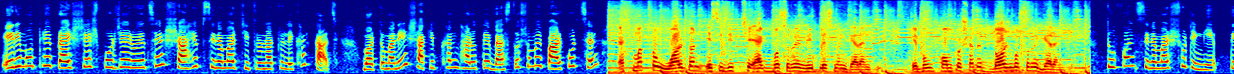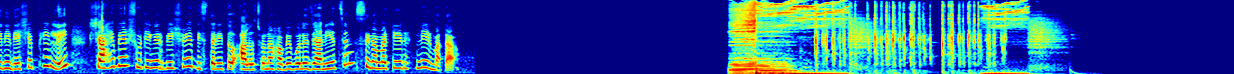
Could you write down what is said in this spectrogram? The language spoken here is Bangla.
এরই মধ্যে প্রায় শেষ পর্যায়ে রয়েছে সাহেব সিনেমার চিত্রনাট্য লেখার কাজ। বর্তমানে শাকিব খান ভারতে ব্যস্ত সময় পার করছেন। একমাত্র ওয়ালটন এসি দিচ্ছে এক বছরের রিপ্লেসমেন্ট গ্যারান্টি এবং কম্প্রসারের দশ বছরের গ্যারান্টি তুফান সিনেমার শুটিং নিয়ে তিনি দেশে ফিরলেই সাহেবের শুটিংয়ের বিষয়ে বিস্তারিত আলোচনা হবে বলে জানিয়েছেন সিনেমাটির নির্মাতা। Yeah.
